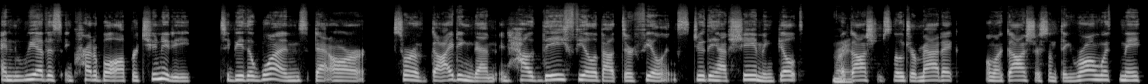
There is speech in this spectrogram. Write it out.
And we have this incredible opportunity to be the ones that are sort of guiding them in how they feel about their feelings. Do they have shame and guilt? Oh my gosh, I'm so dramatic. Oh my gosh, there's something wrong with me.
